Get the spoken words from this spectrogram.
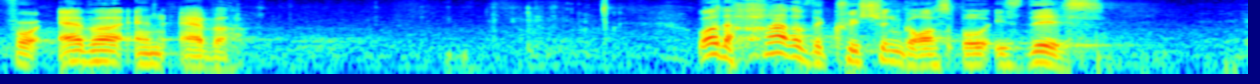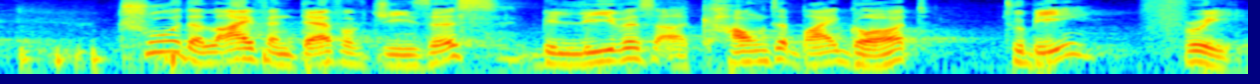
forever and ever. Well, the heart of the Christian gospel is this. Through the life and death of Jesus, believers are counted by God to be free,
